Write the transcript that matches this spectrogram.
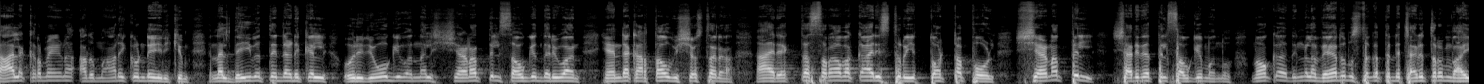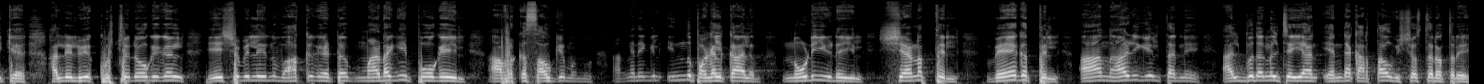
കാലക്രമേണ അത് മാറിക്കൊണ്ടേയിരിക്കും. എന്നാൽ ദൈവത്തിന്റെ അടുക്കൽ ഒരു രോഗി വന്നാൽ ക്ഷണത്തിൽ സൗഖ്യം തരുവാൻ എന്റെ കർത്താവ് വിശ്വസ്തന. ആ രക്തസ്രാവക്കാരി സ്ത്രീ തൊട്ടപ്പോൾ ക്ഷണത്തിൽ ശരീരത്തിൽ സൗഖ്യം വന്നു. നോക്ക് നിങ്ങളെ വേദപുസ്തകത്തിന്റെ ചരിത്രം വായിക്ക്. അല്ലെങ്കിൽ കുഷ്ഠരോഗികൾ യേശുവിൽ നിന്ന് വാക്ക് കേട്ട് മടങ്ങിപ്പോകയിൽ അവർക്ക് സൗഖ്യം വന്നു. അങ്ങനെയെങ്കിൽ ഇന്ന് പകൽക്കാലം നൊടിയിടയിൽ ക്ഷണത്തിൽ വേഗത്തിൽ ആ നാഴികയിൽ തന്നെ അത്ഭുതങ്ങൾ ചെയ്യാൻ എന്റെ കർത്താവ് വിശ്വസ്തനത്രേ.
